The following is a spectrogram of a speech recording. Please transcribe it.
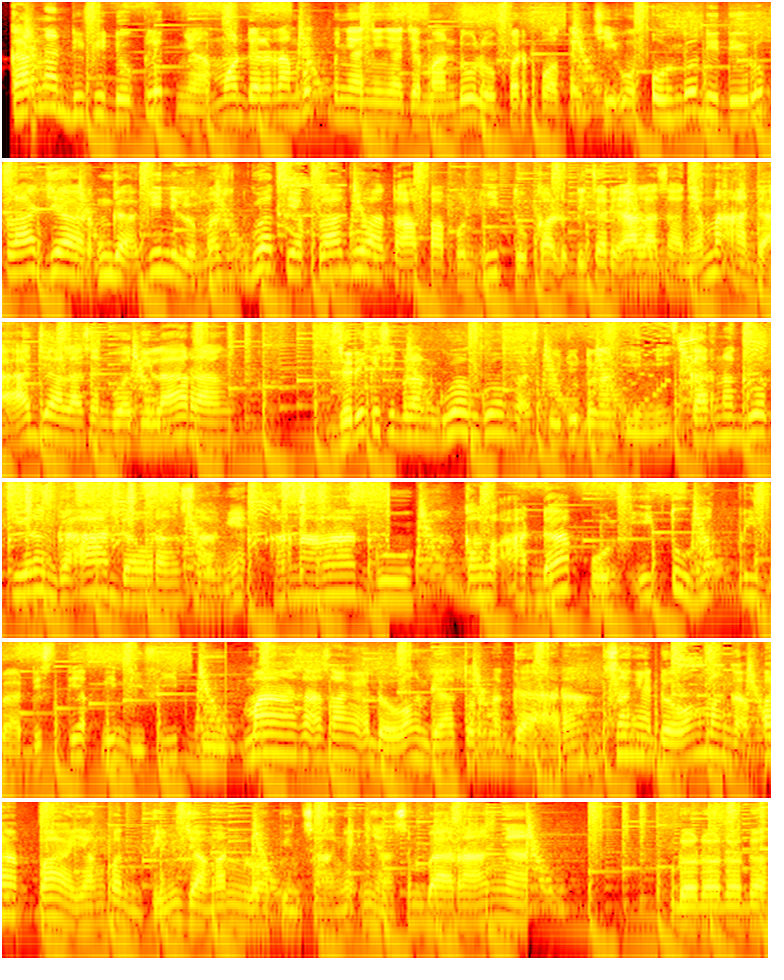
Karena di video klipnya model rambut penyanyinya zaman dulu berpotensi untuk ditiru pelajar. Nggak gini loh, maksud gua tiap lagu atau apa pun itu kalau dicari alasannya mah ada aja alasan buat dilarang. Jadi kesimpulan gue, gue nggak setuju dengan ini karena gue kira nggak ada orang sange karena lagu. Kalau ada pun itu hak pribadi setiap individu. Masa sange doang diatur negara? Sange doang mah nggak apa-apa. Yang penting jangan ngeluapin sangenya sembarangan. Udah, udah, udah, udah.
